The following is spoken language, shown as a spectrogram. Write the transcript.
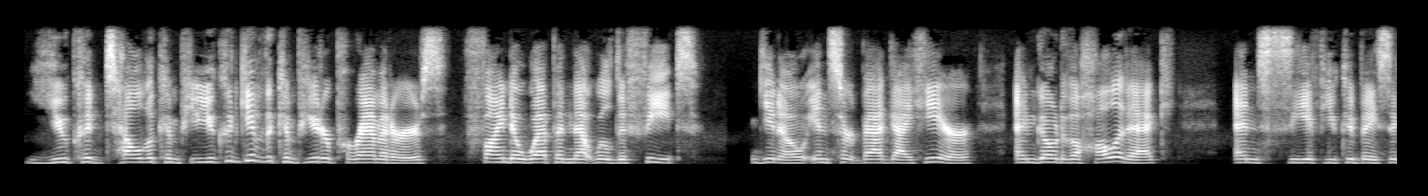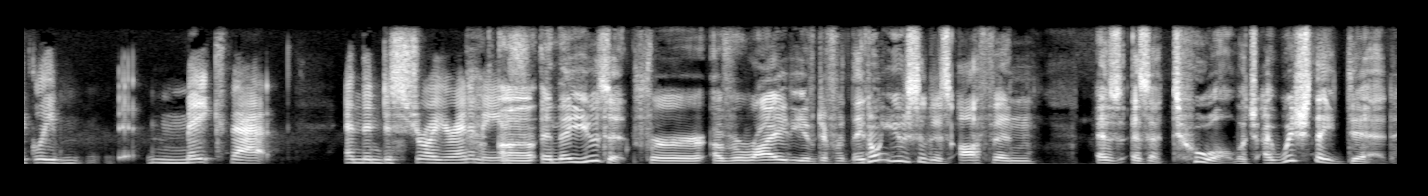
You could tell the computer, you could give the computer parameters, find a weapon that will defeat, you know, insert bad guy here, and go to the holodeck and see if you could basically make that and then destroy your enemies. Uh, and they use it for a variety of different. They don't use it as often as as a tool, which I wish they did.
